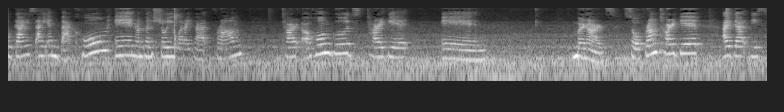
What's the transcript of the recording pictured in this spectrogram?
So guys, I am back home and I'm gonna show you what I got from Tar uh, Home Goods, Target, and Menards. So from Target, I got this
